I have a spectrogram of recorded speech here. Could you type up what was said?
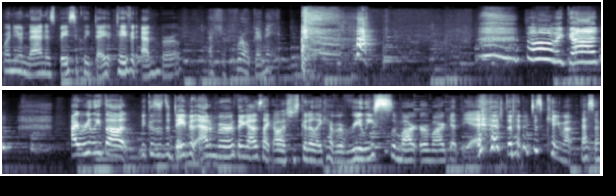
When your nan is basically Da- David Attenborough. That's a frog, isn't it? Oh my god. I really thought because of the David Attenborough thing, I was like, oh, she's gonna like have a really smart remark at the end. and then it just came out. That's a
